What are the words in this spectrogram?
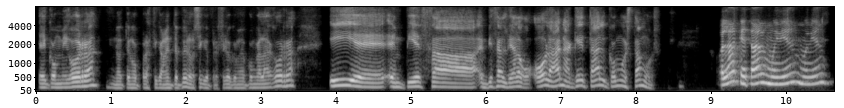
eh, con mi gorra. No tengo prácticamente pelo, así que prefiero que me ponga la gorra. Y eh, empieza, empieza el diálogo. Hola, Ana, ¿qué tal? ¿Cómo estamos? Hola, ¿qué tal? Muy bien, muy bien.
